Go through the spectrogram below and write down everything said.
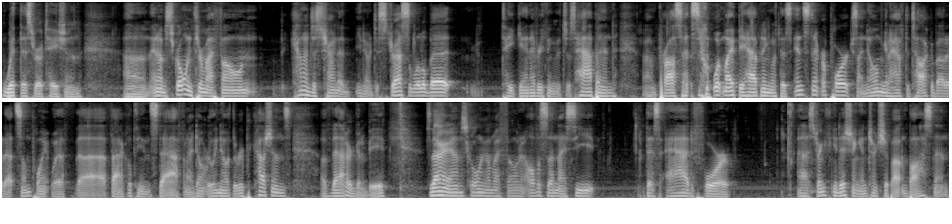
with this rotation, um, and I'm scrolling through my phone, kind of just trying to you know distress a little bit, take in everything that just happened, um, process what might be happening with this incident report because I know I'm going to have to talk about it at some point with uh, faculty and staff, and I don't really know what the repercussions of that are going to be. So there I am scrolling on my phone, and all of a sudden I see this ad for a strength and conditioning internship out in Boston,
